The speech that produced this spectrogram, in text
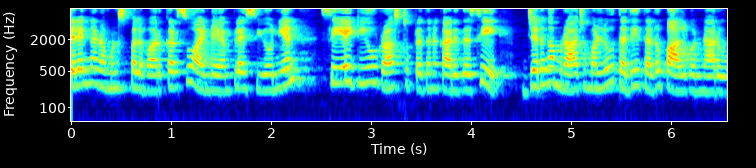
Telangana municipal workers and employees union CITU రాష్ట్ర ప్రధాన కార్యదర్శి జనగం రాజమల్లు తదితరులు పాల్గొన్నారు.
